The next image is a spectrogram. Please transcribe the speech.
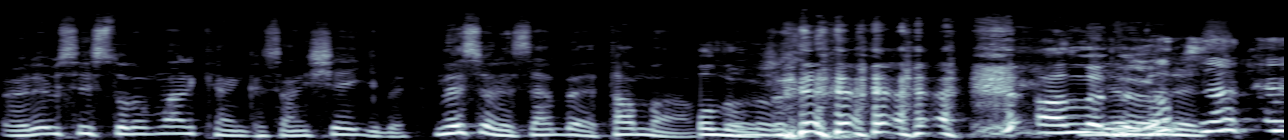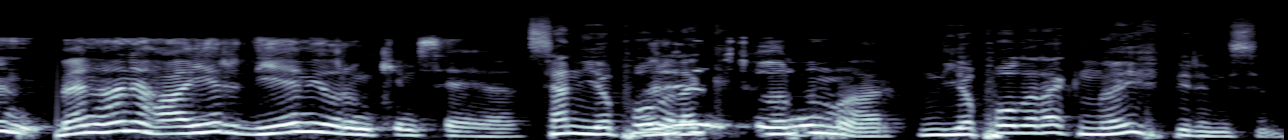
Öyle bir ses tonun var kanka sen şey gibi. Ne söylesen böyle tamam olur. Anladım. Yok zaten ben hani hayır diyemiyorum kimseye. Sen yapı Böyle olarak bir sorunum var. yapı olarak naif biri misin?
